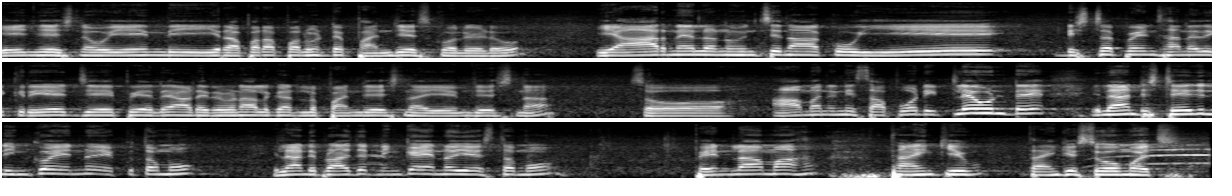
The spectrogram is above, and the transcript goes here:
ఏం చేసినావు? ఏంది? ఈ రపరపలు ఉంటే పని చేసుకోలేడు. ఈ ఆరు నెలల నుంచి నాకు ఏ డిస్టర్బెన్స్ అనేది క్రియేట్ చేయలే ఆడ ఇరవై నాలుగు గంటలు పని చేసినా ఏం చేసినా. సో ఆమెని నీ సపోర్ట్ ఇట్లే ఉంటే ఇలాంటి స్టేజ్లు ఇంకో ఎన్నో ఎక్కుతాము. ఇలాంటి ప్రాజెక్ట్ ఇంకా ఎన్నో చేస్తాము. పెండ్లామా? Thank you thank you so much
